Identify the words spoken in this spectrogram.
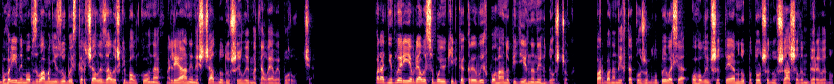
Вгорі, немов зламані зуби, стирчали залишки балкона, ліани нещадно душили металеве поруччя. Парадні двері являли собою кілька кривих, погано підігнаних дощок. Фарба на них також облупилася, оголивши темну, поточену шашелем деревину.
